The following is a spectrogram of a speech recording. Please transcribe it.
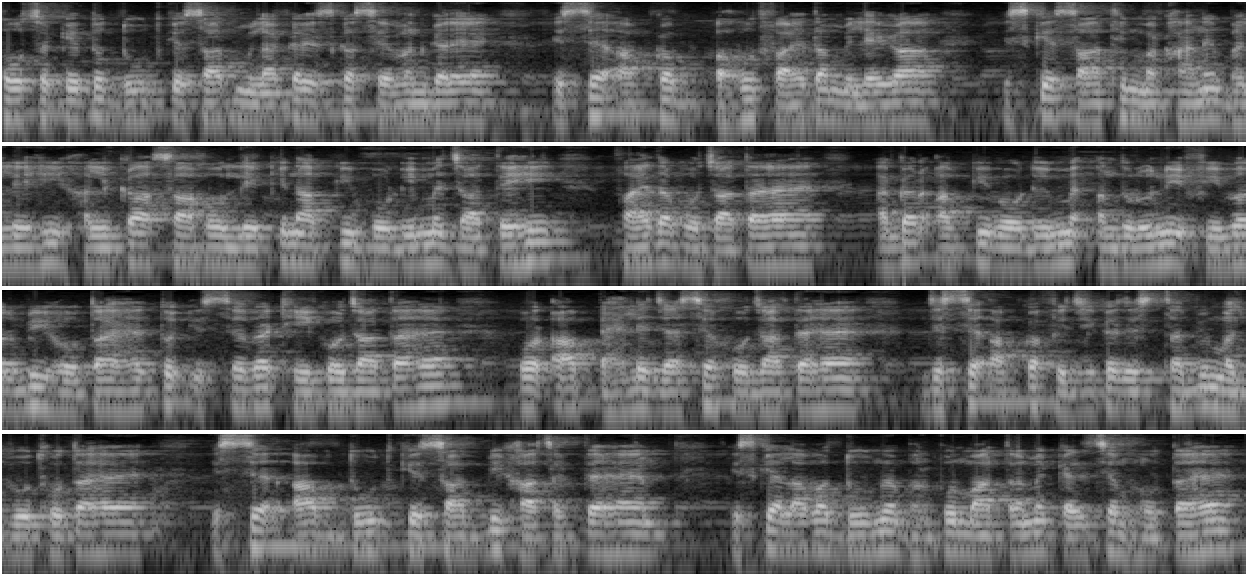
हो सके तो दूध के साथ मिलाकर इसका सेवन करें। इससे आपका बहुत फ़ायदा मिलेगा। इसके साथ ही मखाने भले ही हल्का सा हो, लेकिन आपकी बॉडी में जाते ही फ़ायदा पहुंचाता है। अगर आपकी बॉडी में अंदरूनी फीवर भी होता है तो इससे वह ठीक हो जाता है और आप पहले जैसे हो जाते हैं, जिससे आपका फ़िज़िकल स्तर भी मज़बूत होता है। इससे आप दूध के साथ भी खा सकते हैं। इसके अलावा दूध में भरपूर मात्रा में कैल्शियम होता है।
